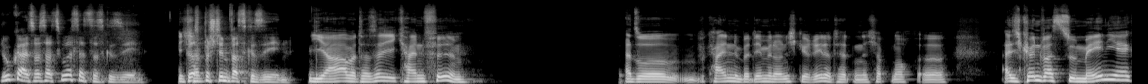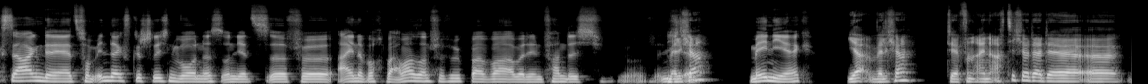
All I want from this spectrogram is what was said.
Lukas, was hast du als letztes gesehen? Ich du hast bestimmt was gesehen. Ja, aber tatsächlich keinen Film. Also keinen, über den wir noch nicht geredet hätten. Ich habe noch, äh, also ich könnte was zu Maniacs sagen, der jetzt vom Index gestrichen worden ist und jetzt äh, für eine Woche bei Amazon verfügbar war, aber den fand ich äh, nicht. Welcher? Maniac. Ja, welcher? Der von 81 oder der äh,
